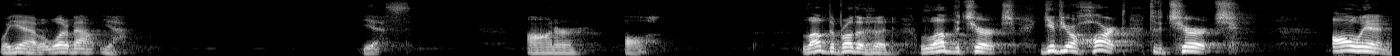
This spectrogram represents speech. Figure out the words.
Well, yeah, but what about, yeah. Yes honor all. Love the brotherhood, love the church, give your heart to the church, all in.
